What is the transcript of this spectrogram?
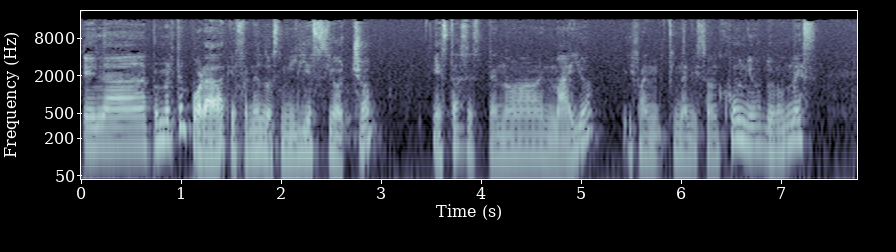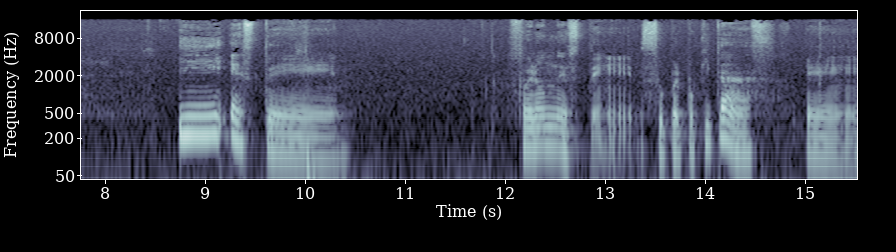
en la primera temporada, que fue en el 2018, esta se estrenó en mayo y finalizó en junio, duró un mes. Y este. Fueron este. súper poquitas eh,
